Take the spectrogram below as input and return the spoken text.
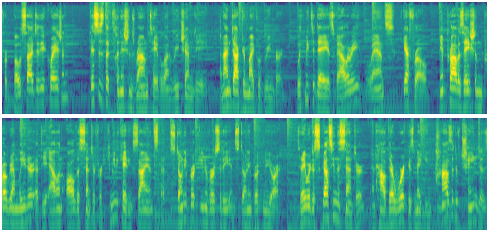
for both sides of the equation? This is the Clinicians Roundtable on ReachMD, and I'm Dr. Michael Greenberg. With me today is Valerie Lance Geffro, improvisation program leader at the Alan Alda Center for Communicating Science at Stony Brook University in Stony Brook, New York. Today we're discussing the center and how their work is making positive changes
